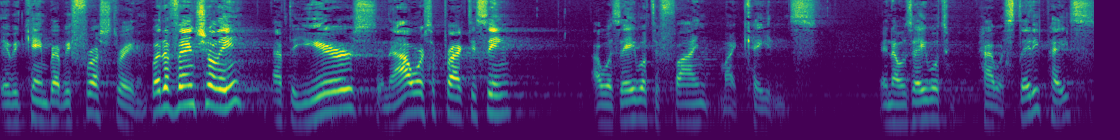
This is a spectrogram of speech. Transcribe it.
it became very frustrating. But eventually, after years and hours of practicing, I was able to find my cadence. And I was able to have a steady pace,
